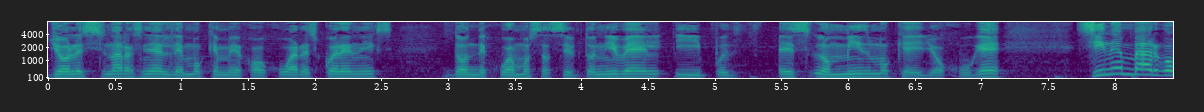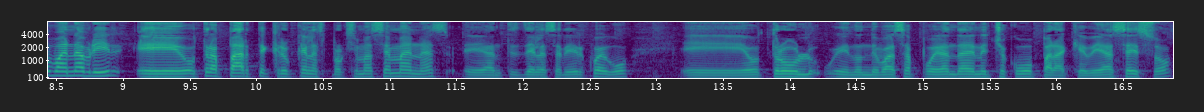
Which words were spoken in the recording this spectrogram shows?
yo les hice una reseña del demo que me dejó jugar Square Enix, donde jugamos a cierto nivel y pues es lo mismo que yo jugué. Sin embargo, van a abrir eh, otra parte, creo que en las próximas semanas, eh, antes de la salida del juego, eh, otro en donde vas a poder andar en el chocobo para que veas eso.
